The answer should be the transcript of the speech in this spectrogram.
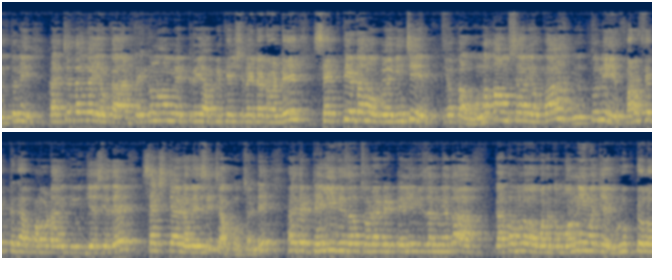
ఎత్తుని ఖచ్చితంగా ఈ యొక్క ట్రిగనోమెట్రీ అప్లికేషన్ అయినటువంటి శక్తిడాను ఉపయోగించి ఈ యొక్క ఉన్నతాంశాల యొక్క ఎత్తుని పర్ఫెక్ట్గా కొలవడానికి యూజ్ చేసేదే సెక్స్టాండ్ అనేసి చెప్పొచ్చు అండి అయితే టెలివిజన్ చూడండి టెలివిజన్ మీద గతంలో మనకు మొన్న ఈ మధ్య గ్రూప్ టూ లో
